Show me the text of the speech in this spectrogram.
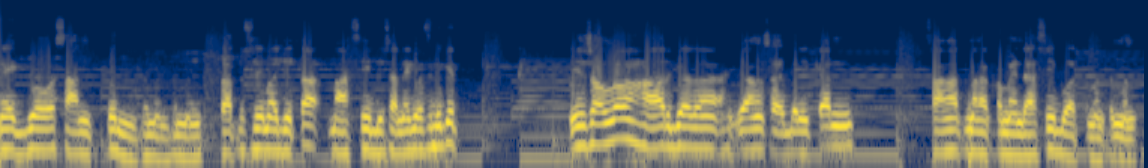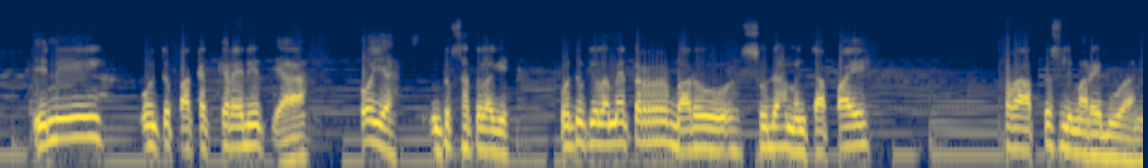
nego santun teman-teman. 105 juta masih bisa nego sedikit. Insya Allah harga yang saya berikan sangat merekomendasi buat teman-teman. Ini untuk paket kredit ya. Oh ya untuk satu lagi. Untuk kilometer baru sudah mencapai 105 ribuan.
